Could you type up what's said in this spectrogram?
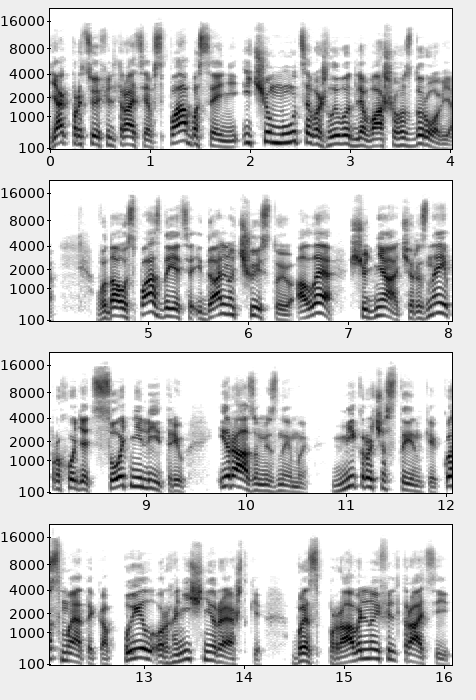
як працює фільтрація в спа-басейні і чому це важливо для вашого здоров'я. Вода у спа здається ідеально чистою, але щодня через неї проходять сотні літрів, і разом із ними мікрочастинки, косметика, пил, органічні рештки. Без правильної фільтрації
